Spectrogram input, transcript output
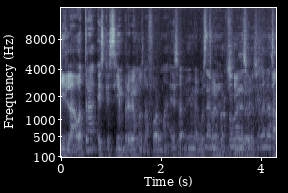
Y la otra es que siempre vemos la forma. Eso a mí me gusta La un mejor chingo. forma de solucionar las Ajá,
